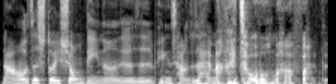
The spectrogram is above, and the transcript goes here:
然后这是对兄弟呢，就是平常就是还蛮爱找我麻烦的。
